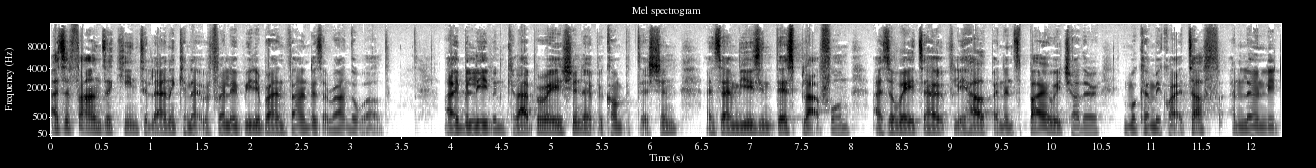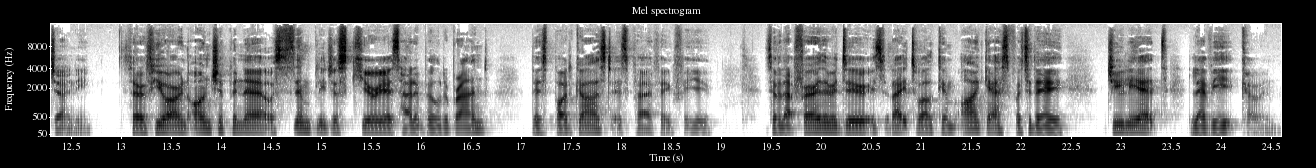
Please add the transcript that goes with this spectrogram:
as a founder keen to learn and connect with fellow beauty brand founders around the world. I believe in collaboration over competition, and so I'm using this platform as a way to hopefully help and inspire each other in what can be quite a tough and lonely journey. So if you are an entrepreneur or simply just curious how to build a brand, this podcast is perfect for you. So without further ado, it's like to welcome our guest for today, Juliette Levy Cohen.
